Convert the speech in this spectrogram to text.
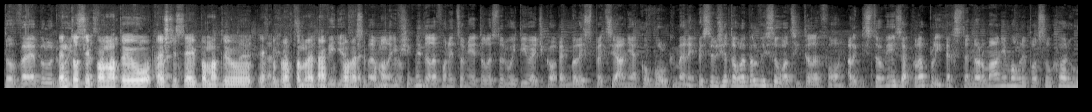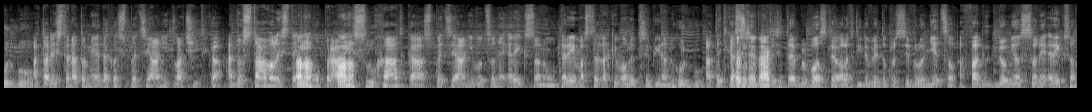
To V bylo Ten to dvojitý si pamatuju a ještě si jej pamatuju, Můžete jak to bylo v tom letáku, vidět tohle si pamatuju. Všechny telefony, co měly tohle dvojitý Včko, tak byly speciálně jako Walkmany. Myslím, že tohle byl vysouvací telefon, ale když jste ho měli zaklaplý, tak jste normálně mohli poslouchat hudbu a tady jste na to měli takhle speciální tlačítka. A dostávali jste Ano, k tomu právě ano. sluchátka speciální od Sony Ericssonu, kterýma jste taky mohli přepínat hudbu. A teďka Přesně si řeknete, tak. že to je blbost, jo, ale v té době to prostě bylo něco. A fakt, kdo měl Sony Ericsson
